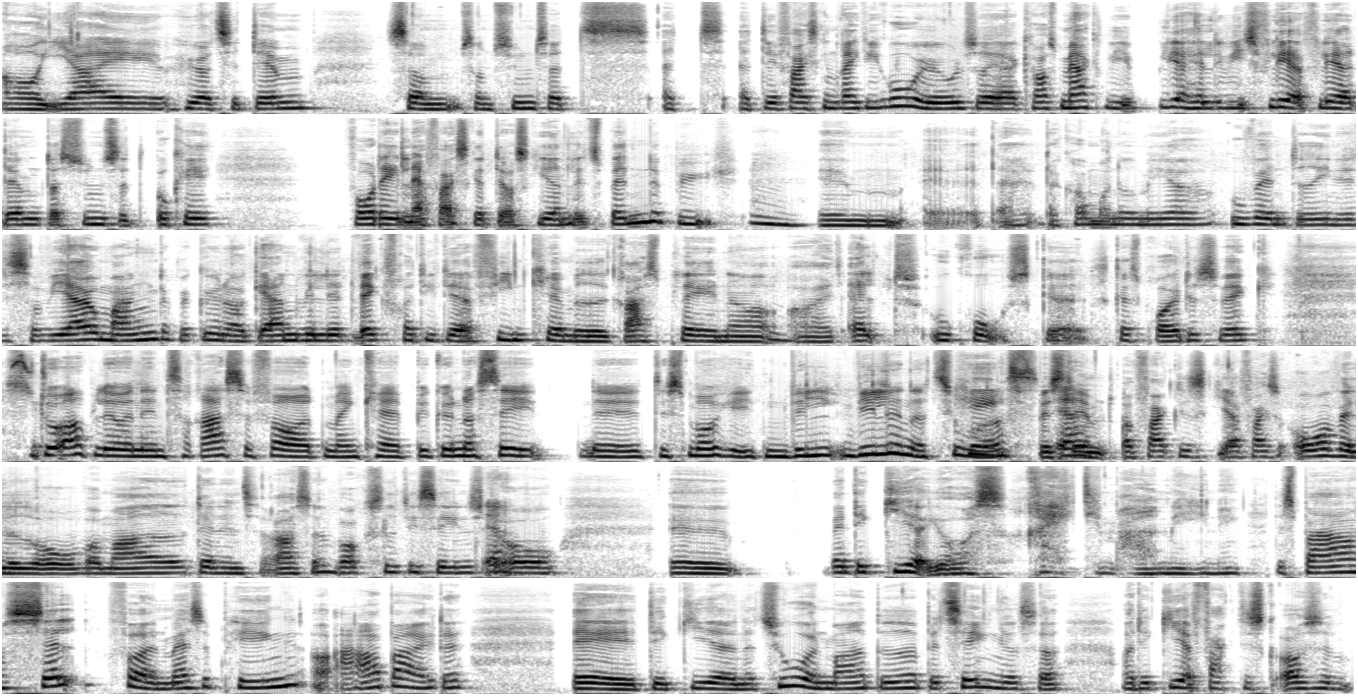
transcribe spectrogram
Og jeg hører til dem, som, som synes, at, at, at det er faktisk en rigtig god øvelse. Jeg kan også mærke, at vi bliver heldigvis flere og flere af dem, der synes, at okay, Fordelen er faktisk, at det også giver en lidt spændende by. Mm. Øhm, der, der kommer noget mere uventet ind i det. Så vi er jo mange, der begynder at gerne vil lidt væk fra de der finkæmmede græsplaner, mm. og at alt ukro skal, skal sprøjtes væk. Så du oplever en interesse for, at man kan begynde at se øh, det smukke i den vilde, vilde natur Helt også? bestemt. Ja. Og faktisk, jeg er faktisk overvældet over, hvor meget den interesse er vokset de seneste ja. år. Øh, men det giver jo også rigtig meget mening. Det sparer os selv for en masse penge og arbejde. Øh, det giver naturen meget bedre betingelser, og det giver faktisk også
